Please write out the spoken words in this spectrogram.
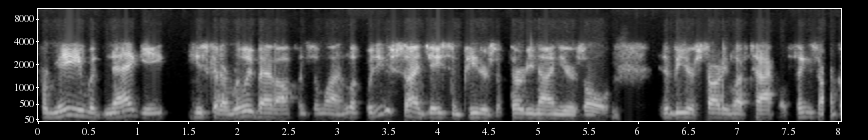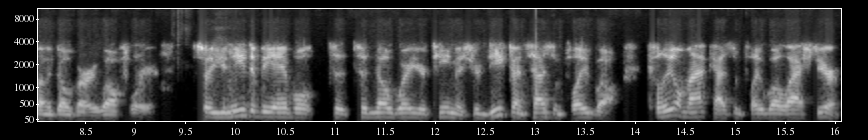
For me, with Nagy, he's got a really bad offensive line. Look, when you sign Jason Peters at 39 years old to be your starting left tackle, things aren't going to go very well for you. So you need to be able to to know where your team is. Your defense hasn't played well. Khalil Mack hasn't played well last year.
